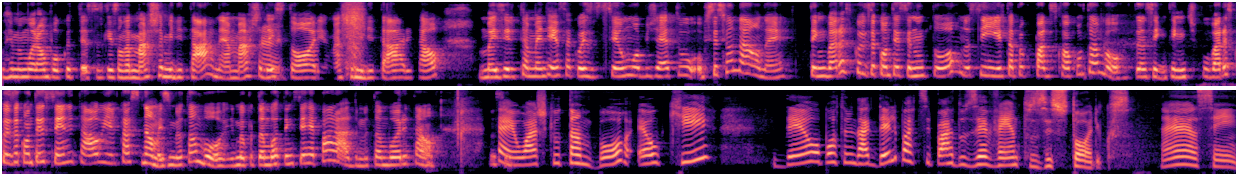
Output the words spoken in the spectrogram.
rememorar um pouco essa questão da marcha militar, né? A marcha é. da história, a marcha militar e tal. Mas ele também tem essa coisa de ser um objeto obsessional, né? Tem várias coisas acontecendo em torno, assim, e ele tá preocupado só com o tambor. Então, assim, tem, tipo, várias coisas acontecendo e tal, e ele tá assim, não, mas o meu tambor, o meu tambor tem que ser reparado, meu tambor e tal. Assim. É, eu acho que o tambor é o que deu a oportunidade dele participar dos eventos históricos, né? Assim,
